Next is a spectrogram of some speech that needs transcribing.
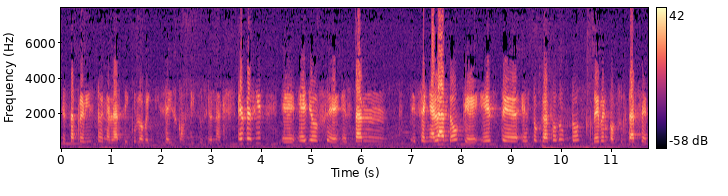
que está previsto en el artículo 26 constitucional. Es decir, eh, ellos eh, están eh, señalando que este, estos gasoductos deben consultarse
